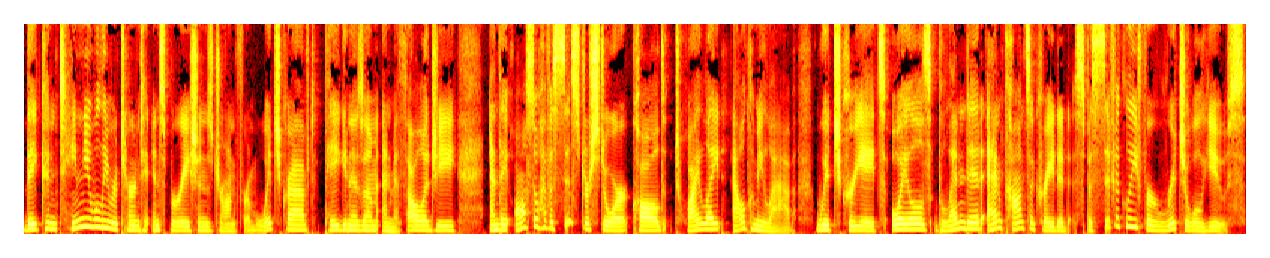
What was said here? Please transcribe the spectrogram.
They continually return to inspirations drawn from witchcraft, paganism, and mythology, and they also have a sister store called Twilight Alchemy Lab, which creates oils blended and consecrated specifically for ritual use.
